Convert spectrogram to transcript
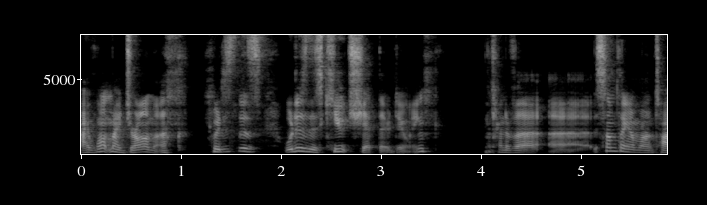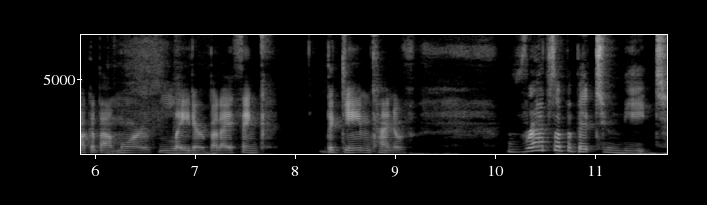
I want my drama. What is this? What is this cute shit they're doing? Kind of a uh, something I want to talk about more later, but I think the game kind of wraps up a bit too neat.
